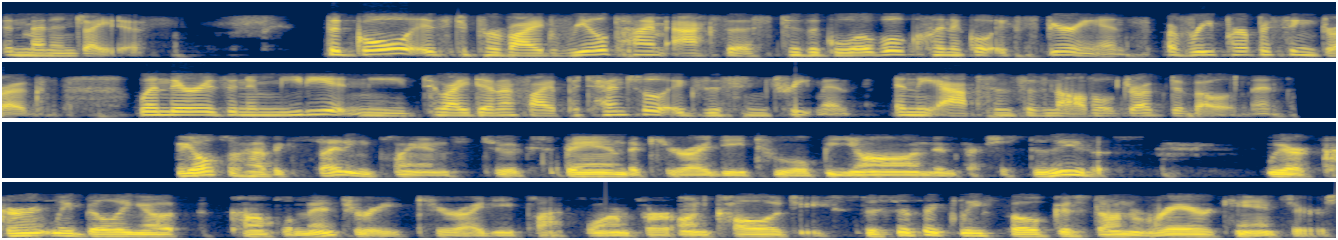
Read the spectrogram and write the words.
and meningitis. The goal is to provide real time access to the global clinical experience of repurposing drugs when there is an immediate need to identify potential existing treatments in the absence of novel drug development. We also have exciting plans to expand the CureID tool beyond infectious diseases. We are currently building out a complementary CureID platform for oncology, specifically focused on rare cancers,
